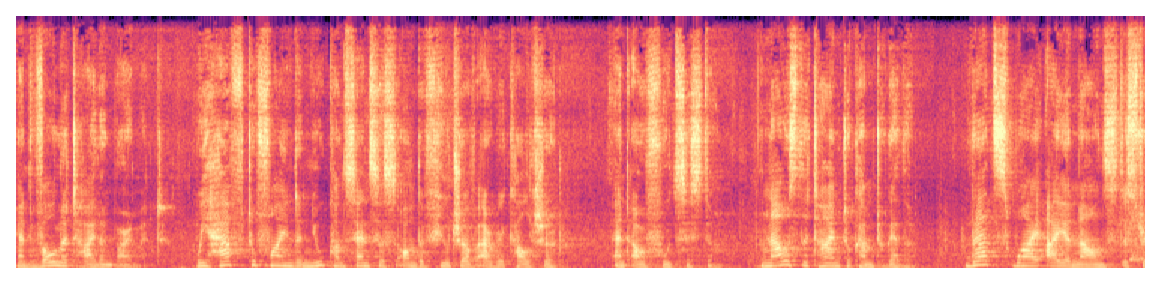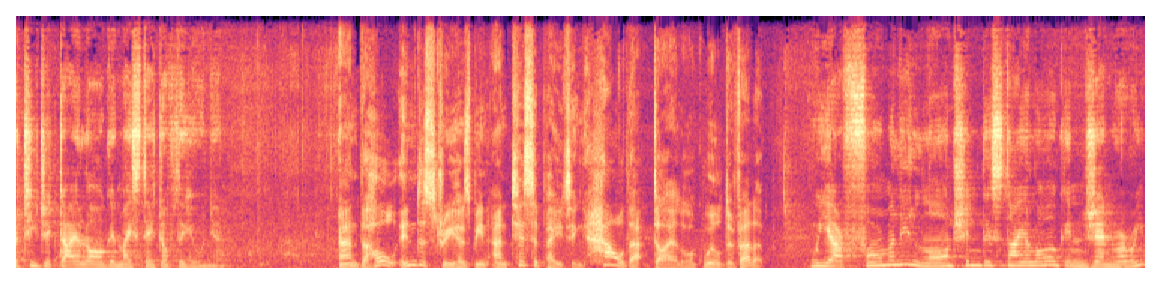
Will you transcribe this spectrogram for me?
and volatile environment. We have to find a new consensus on the future of agriculture and our food system. Now's the time to come together. That's why I announced a strategic dialogue in my State of the Union. And the whole industry has been anticipating how that dialogue will develop. We are formally launching this dialogue in January.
